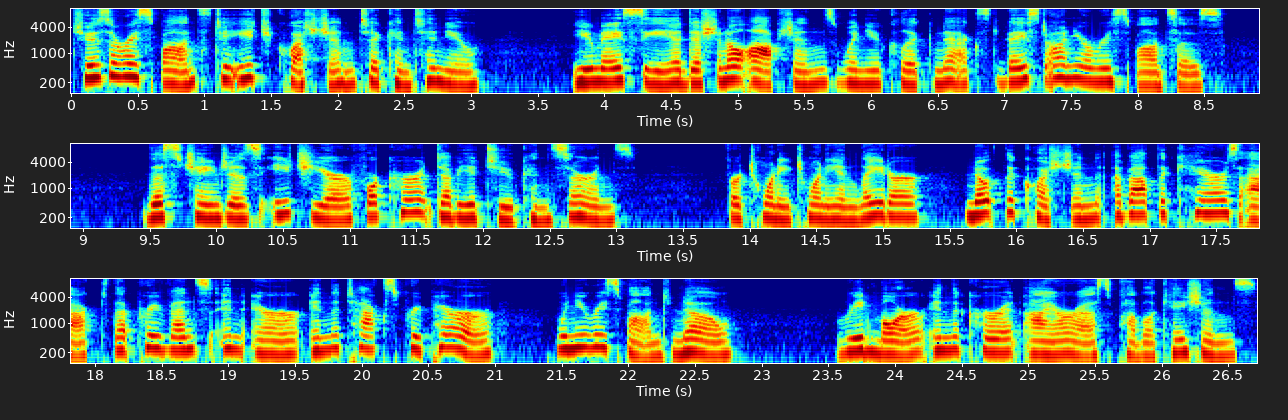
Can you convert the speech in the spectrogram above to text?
choose a response to each question to continue. You may see additional options when you click Next based on your responses. This changes each year for current W 2 concerns. For 2020 and later, note the question about the CARES Act that prevents an error in the tax preparer when you respond no. Read more in the current IRS publications.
